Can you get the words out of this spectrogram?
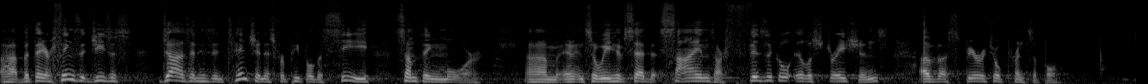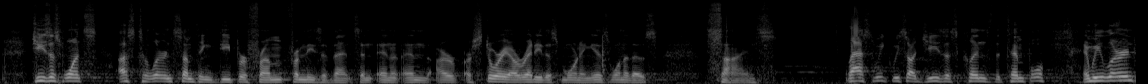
uh, but they are things that Jesus does, and his intention is for people to see something more. Um, and, and so we have said that signs are physical illustrations of a spiritual principle. Jesus wants us to learn something deeper from, from these events, and, and, and our, our story already this morning is one of those signs. Last week we saw Jesus cleanse the temple, and we learned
